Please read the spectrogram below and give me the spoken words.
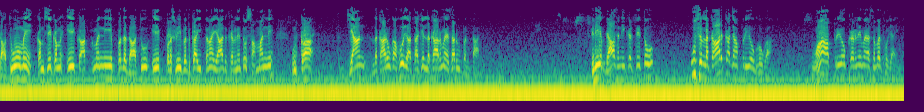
धातुओं में कम से कम एक आत्मनीय पद धातु एक प्रश्नी पद का इतना याद कर ले तो सामान्य उनका ज्ञान लकारों का हो जाता है कि लकार में ऐसा रूप बनता है। यदि अभ्यास नहीं करते तो उस लकार का जहाँ प्रयोग होगा वहाँ आप प्रयोग करने में असमर्थ हो जाएँगे।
